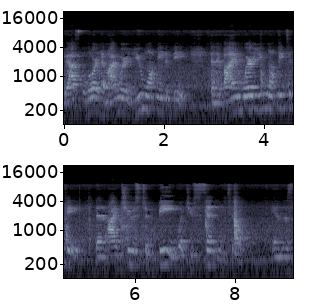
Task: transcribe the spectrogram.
you ask the Lord, Am I where you want me to be? And if I am where you want me to be, then I choose to be what you sent me to in this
